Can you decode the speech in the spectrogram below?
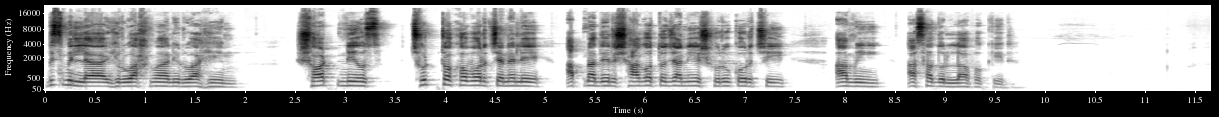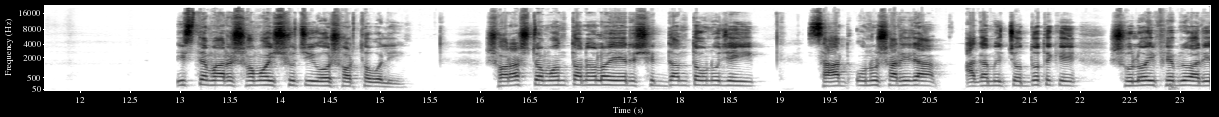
বিসমিল্লাহ রহমান রাহিম শর্ট নিউজ, ছোট্ট খবর চ্যানেলে আপনাদের স্বাগত জানিয়ে শুরু করছি আমি আসাদুল্লাহ ফকির। ইস্তেমার সময়সূচি ও শর্তাবলী। স্বরাষ্ট্র মন্ত্রণালয়ের সিদ্ধান্ত অনুযায়ী সাদ অনুসারীরা আগামী চোদ্দ থেকে ষোলোই ফেব্রুয়ারি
